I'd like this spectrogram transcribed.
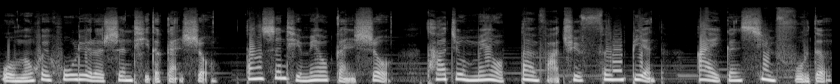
我们会忽略了身体的感受。当身体没有感受，它就没有办法去分辨爱跟幸福的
